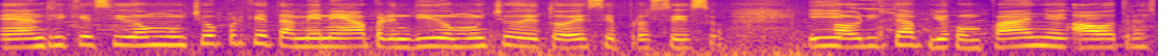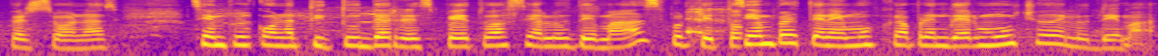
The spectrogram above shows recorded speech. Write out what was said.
Me ha enriquecido mucho porque también he aprendido mucho de todo ese proceso. Y ahorita yo acompaño a otras personas, siempre con la actitud de respeto hacia los demás, porque siempre tenemos que aprender mucho de los demás.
